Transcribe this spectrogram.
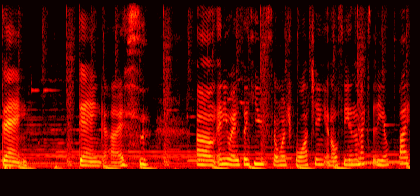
dang. Dang guys. um anyway, thank you so much for watching and I'll see you in the next video. Bye.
